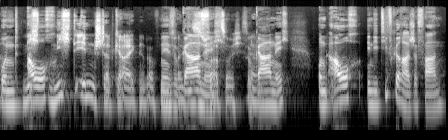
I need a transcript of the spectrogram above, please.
und Nicht, auch nicht Innenstadt geeignet. Auf jeden Nee, so Fall, gar nicht. Fahrzeug. So ja. gar nicht. Und auch in die Tiefgarage fahren.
